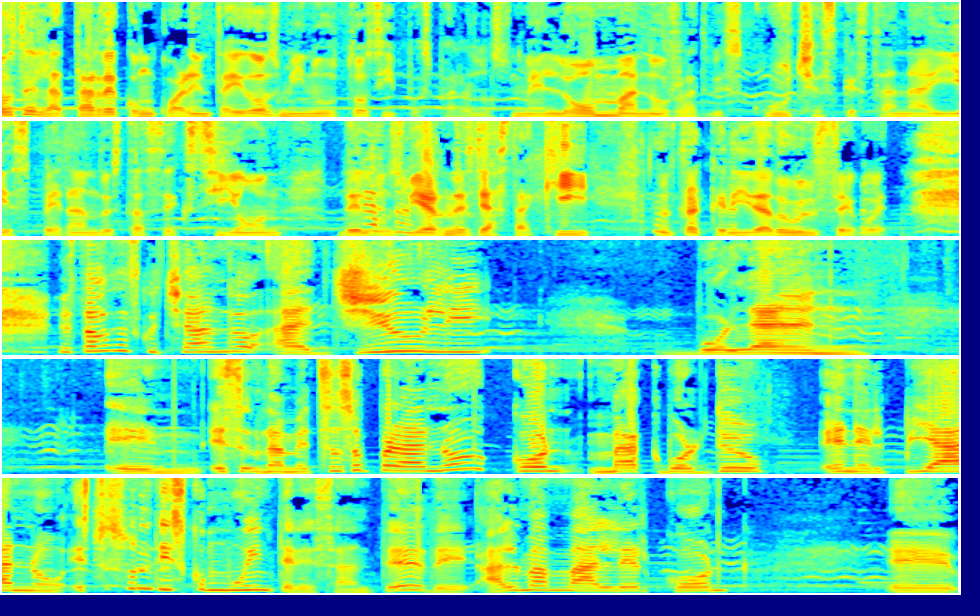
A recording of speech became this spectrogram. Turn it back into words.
Dos de la tarde con 42 minutos y pues para los melómanos radioescuchas que están ahí esperando esta sección de los viernes ya hasta aquí, nuestra querida Dulce, güey. Estamos escuchando a Julie Bolan. es una mezzosoprano con Mac Bordeaux en el piano. Esto es un disco muy interesante de Alma Mahler con... Eh,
